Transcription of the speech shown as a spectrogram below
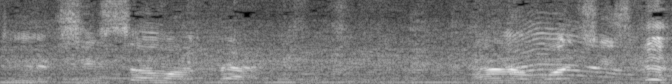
Dude, she's so on crack, isn't she? I don't know what she's. I,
